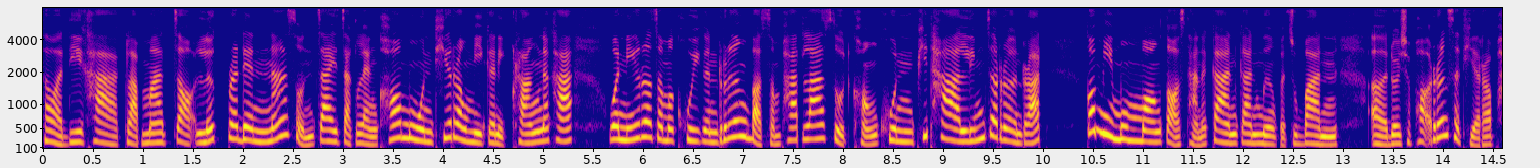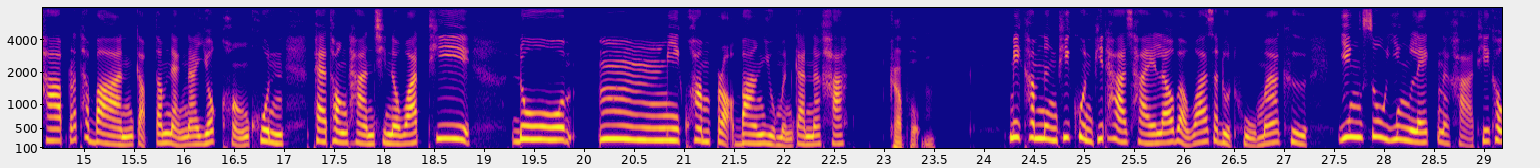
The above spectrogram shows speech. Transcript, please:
สวัสดีค่ะ กลับมาเจาะลึกประเด็นน่าสนใจจากแหล่งข้อมูลที่เรามีกันอีกครั้งนะคะ วันนี้เราจะมาคุยกันเรื่องบทสัมภาษณ์ล่าสุดของคุณพิธาลิ้มเจริญรัตน์ก็มีมุมมองต่อสถานการณ์การเมืองปัจจุบัน โดยเฉพาะเรื่องเสถียรภาพรัฐบาลกับตำแหน่งนายกของคุณ แพทองทานชินวัตรที่ดูมมีความเปราะบางอยู่เหมือนกันนะคะ ครับผม มีคำหนึ่งที่คุณพิธาใช้แล้วแบบว่าสะดุดหูมากคือ ยิ่งสู้ยิ่งเล็กนะคะ ที่เขา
